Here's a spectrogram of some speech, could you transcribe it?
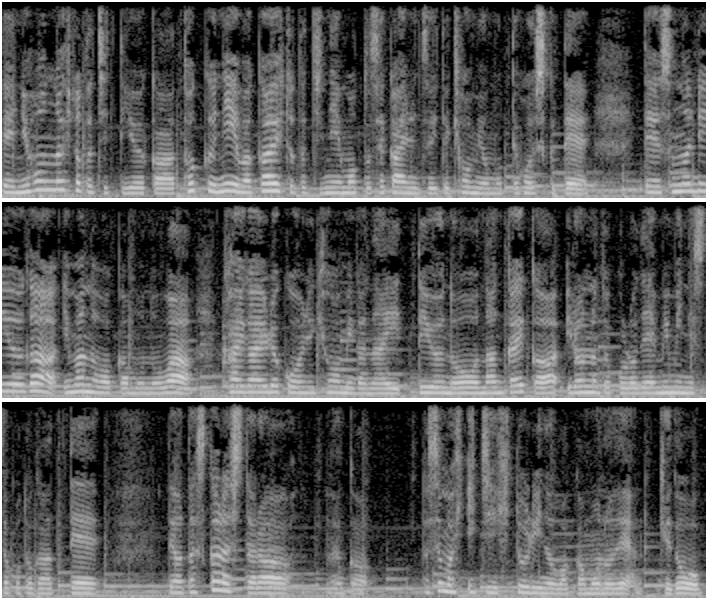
で日本の人たちっていうか特に若い人たちにもっと世界について興味を持ってほしくてでその理由が今の若者は海外旅行に興味がないっていうのを何回かいろんなところで耳にしたことがあってで私からしたらなんか私も一一人の若者でけど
